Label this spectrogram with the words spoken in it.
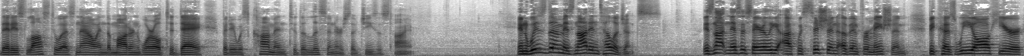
that is lost to us now in the modern world today, but it was common to the listeners of Jesus' time. And wisdom is not intelligence. It's not necessarily acquisition of information because we all here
